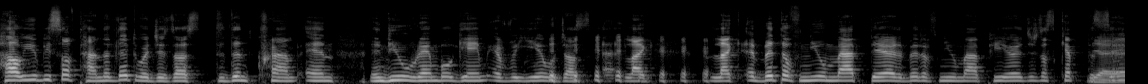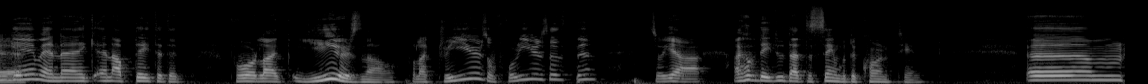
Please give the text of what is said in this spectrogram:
how Ubisoft handled it, which is just didn't cramp in a new Rainbow game every year with just uh, like like a bit of new map there, a bit of new map here. They just kept the Yeah, same yeah, yeah. game and like and updated it for like years now, for like three years or four years has been. So yeah, I hope they do that the same with the quarantine. Um,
